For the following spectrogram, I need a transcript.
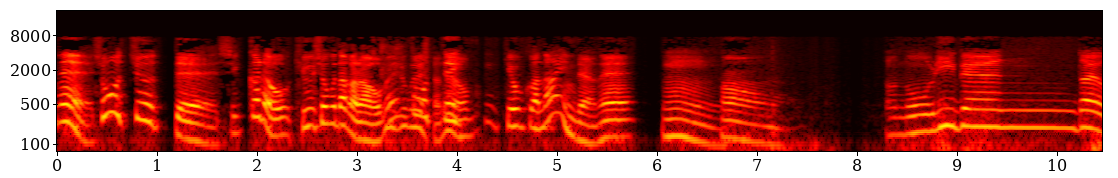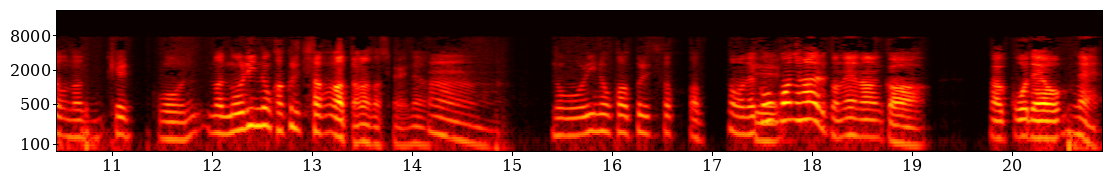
ねえ、小中ってしっかりお給食だからお弁当給食でしったてね記憶がないんだよね。うん。うあのり弁だよな、結構。まあ、海苔の確率高かったな、確かにね。ん。うん。海苔の確率高かっそうね、で高校に入るとね、なんか、学校でね、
